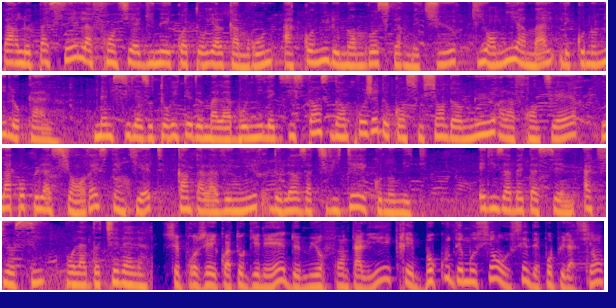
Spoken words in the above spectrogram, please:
Par le passé, la frontière Guinée équatoriale-Cameroun a connu de nombreuses fermetures qui ont mis à mal l'économie locale. Même si les autorités de Malabo nient l'existence d'un projet de construction d'un mur à la frontière, la population reste inquiète quant à l'avenir de leurs activités économiques. Elisabeth Assien, à Kiosi, pour la Deutsche. Ce projet équato-guinéen de mur frontalier crée beaucoup d'émotions au sein des populations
